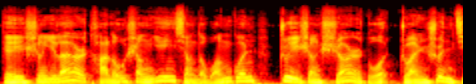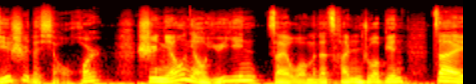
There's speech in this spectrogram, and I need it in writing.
给圣伊莱尔塔楼上音响的王冠缀上十二朵转瞬即逝的小花儿，使袅袅余音在我们的餐桌边，在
